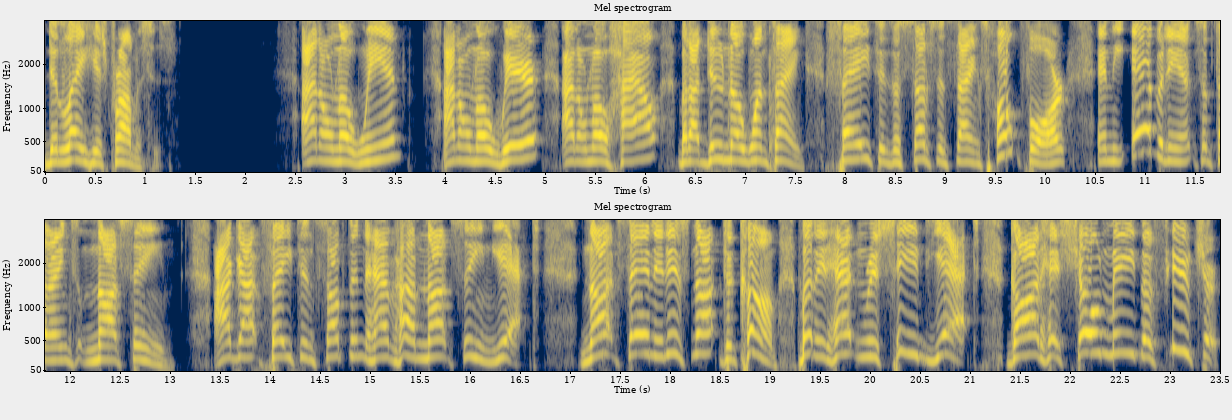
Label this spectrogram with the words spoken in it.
delay his promises. I don't know when. I don't know where. I don't know how, but I do know one thing faith is the substance things hoped for and the evidence of things not seen. I got faith in something have I not seen yet. Not saying it is not to come, but it hadn't received yet. God has shown me the future.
